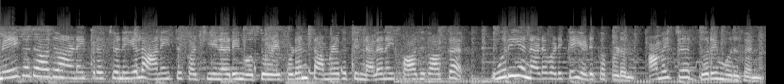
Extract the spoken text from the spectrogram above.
மேகதாது அணை பிரச்சனையில் அனைத்து கட்சியினரின் ஒத்துழைப்புடன் தமிழகத்தின் நலனை பாதுகாக்க உரிய நடவடிக்கை எடுக்கப்படும். அமைச்சர் துரைமுருகன்.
